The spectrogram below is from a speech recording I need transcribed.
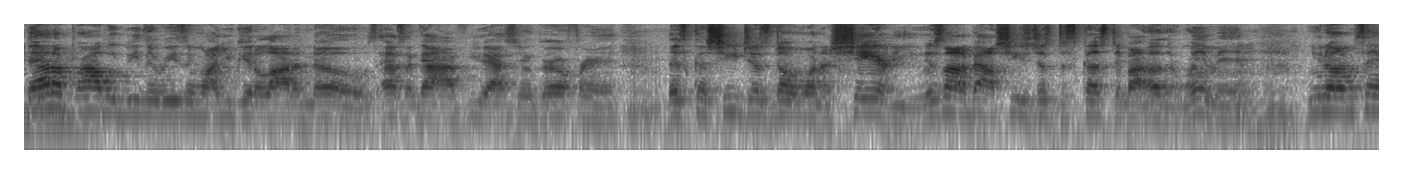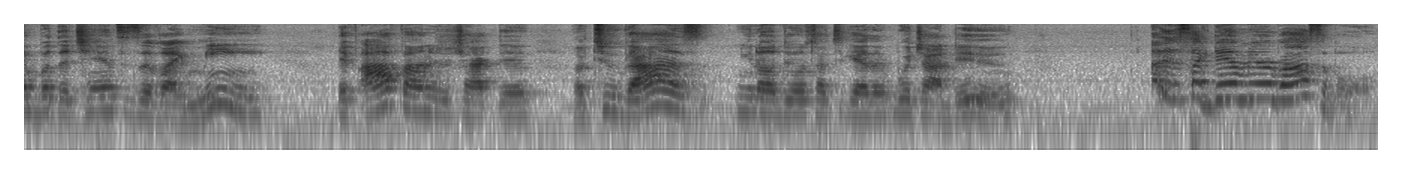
That'll mm-hmm. probably be the reason why you get a lot of no's as a guy if you ask your girlfriend. Mm-hmm. That's because she just don't want to share you. It's not about she's just disgusted by other women. Mm-hmm. You know what I'm saying? But the chances of like me, if I find it attractive, of two guys, you know, doing stuff together, which I do it's like damn near impossible.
